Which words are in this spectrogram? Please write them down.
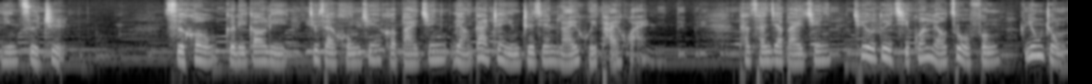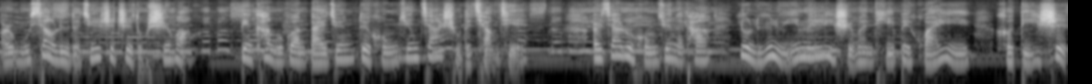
应自治。此后，格里高里就在红军和白军两大阵营之间来回徘徊。他参加白军，却又对其官僚作风、臃肿而无效率的军事制度失望，并看不惯白军对红军家属的抢劫。而加入红军的他，又屡屡因为历史问题被怀疑和敌视，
